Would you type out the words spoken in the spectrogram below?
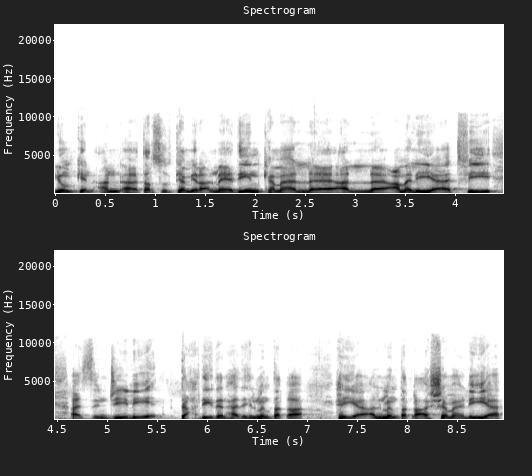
يمكن أن ترصد كاميرا الميادين كمال العمليات في الزنجيلي. تحديدا هذه المنطقة هي المنطقة الشمالية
